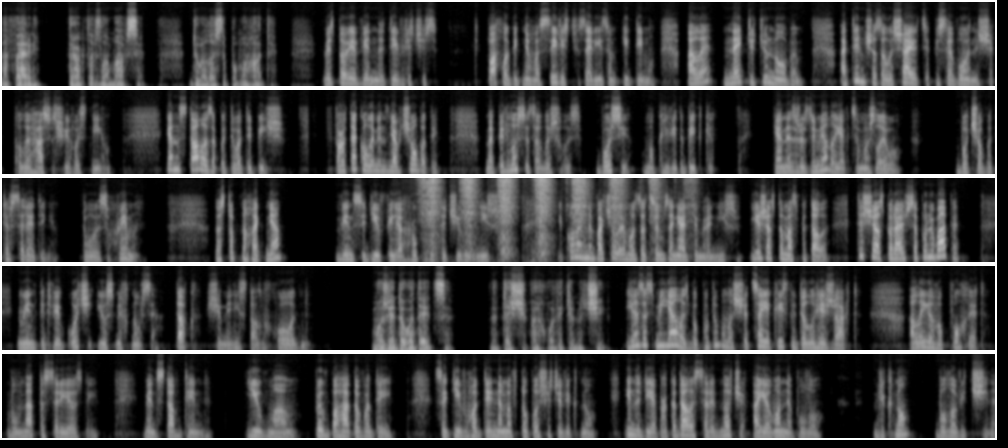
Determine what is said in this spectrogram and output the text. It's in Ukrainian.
На фермі трактор зламався. Довелось допомагати. відповів він, не дивлячись. Пахло від нього сирістю, залізом і димом, але не тютюновим, а тим, що залишається після вогнища, коли гасиш його снігом. Я не стала запитувати більше. Проте, коли він зняв чоботи, на підлосі залишились босі мокрі відбитки. Я не зрозуміла, як це можливо, бо чоботи всередині були сухими. Наступного дня він сидів біля групи точив ніж. І коли не бачила його за цим заняттям раніше, я жестома спитала: Ти що, збираєшся полювати? Він підвів очі і усміхнувся так, що мені стало холодно. Може, доведеться. Не те, що приходить уночі. Я засміялась, бо подумала, що це якийсь недолугий жарт, але його погляд був надто серйозний. Він став дивним, їв мало, пив багато води, сидів годинами, втупившись у вікно. Іноді я прокидалася серед ночі, а його не було. Вікно було відчинене.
